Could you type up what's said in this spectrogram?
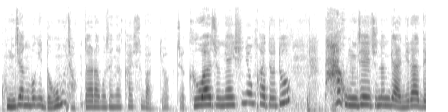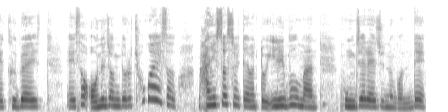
공제 항목이 너무 적다라고 생각할 수밖에 없죠. 그 와중에 신용카드도 다 공제해 주는 게 아니라 내 급여에 에서 어느 정도로 초과해서 많이 썼을 때만 또 일부만 공제를 해주는 건데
